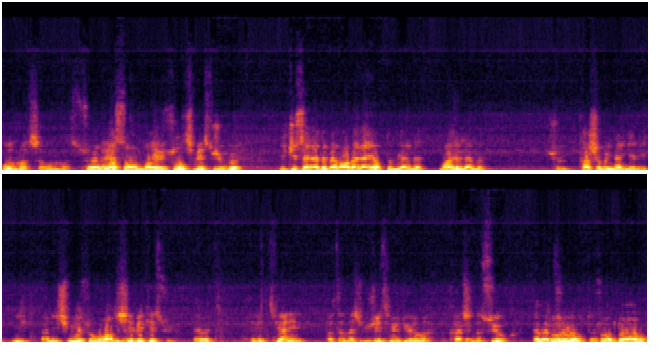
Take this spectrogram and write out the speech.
Olmazsa olmaz. Su, Olmazsa olmaz. Evet, su. içme suyu. Çünkü iki senede ben abone yaptım yani mahallemi. Şu taşımıyla geliyor. İ- Yani içmeye su bulamıyor. Şebeke suyu. Evet. Evet yani vatandaş ücretini ödüyor ama karşında su yok. Evet Doğru su mu yok. muhtarım? Su doğru.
